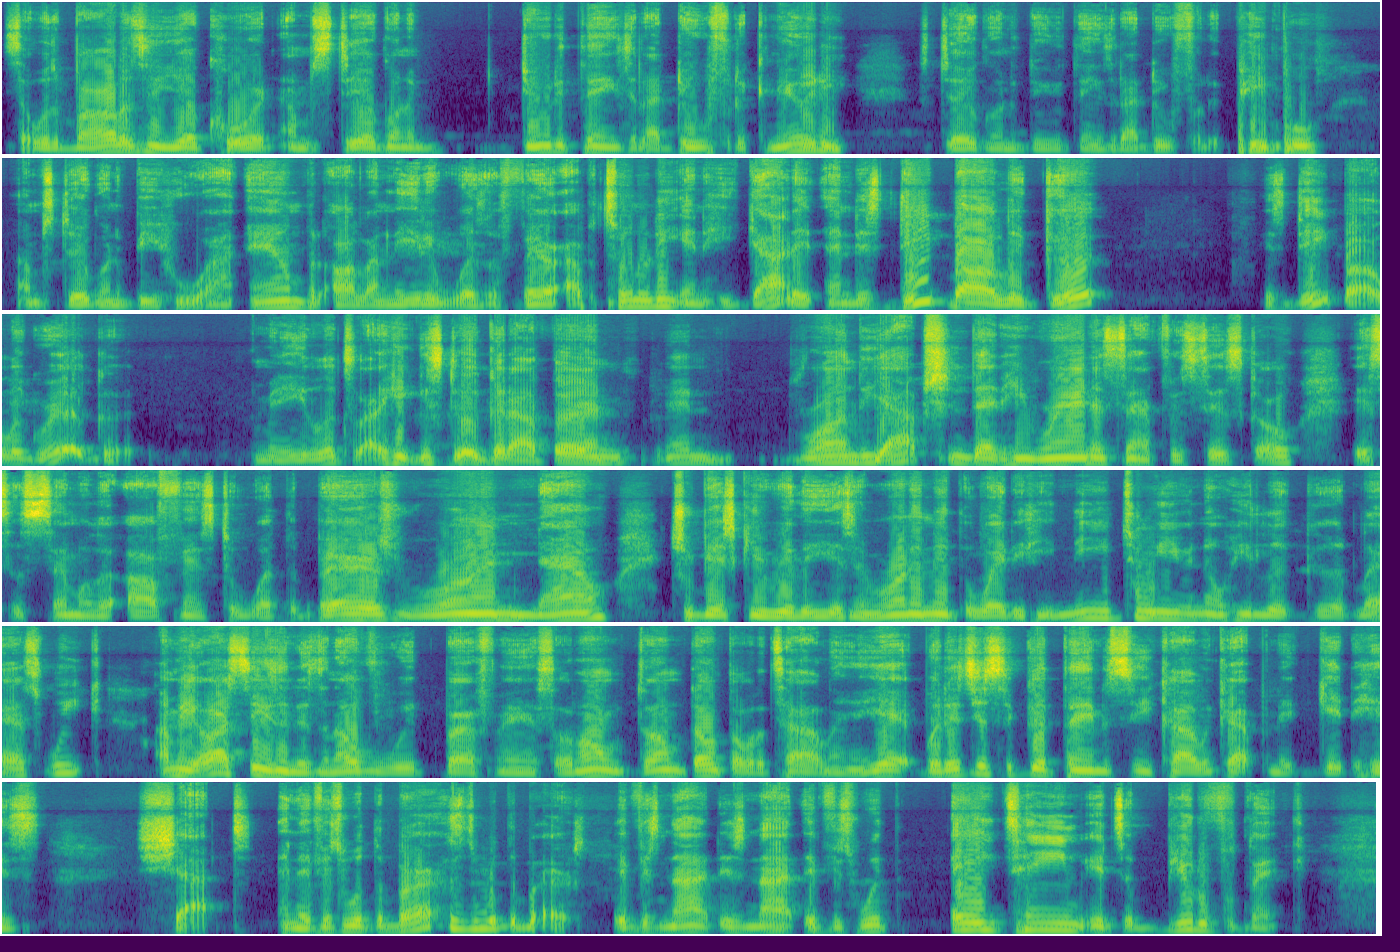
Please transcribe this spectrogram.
So with the ball is in your court, I'm still going to do the things that I do for the community. Still going to do the things that I do for the people. I'm still going to be who I am. But all I needed was a fair opportunity, and he got it. And this deep ball looked good. His deep ball looked real good. I mean, he looks like he can still get out there and, and run the option that he ran in San Francisco. It's a similar offense to what the Bears run now. Trubisky really isn't running it the way that he need to, even though he looked good last week. I mean, our season isn't over with Bear fans, so don't don't don't throw the towel in yet. But it's just a good thing to see Colin Kaepernick get his shot. And if it's with the Bears, it's with the Bears. If it's not, it's not. If it's with a team, it's a beautiful thing.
